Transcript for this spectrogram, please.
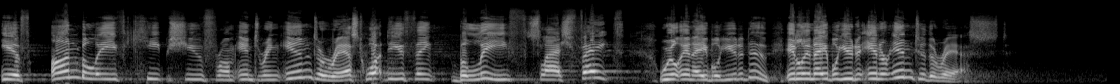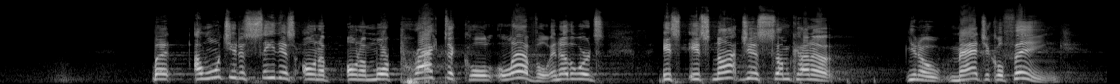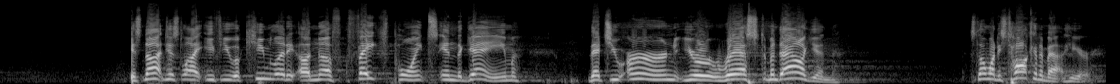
if unbelief keeps you from entering into rest, what do you think belief slash faith will enable you to do? It'll enable you to enter into the rest. But I want you to see this on a, on a more practical level. In other words, it's, it's not just some kind of, you know, magical thing. It's not just like if you accumulate enough faith points in the game that you earn your rest medallion. It's not what he's talking about here.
